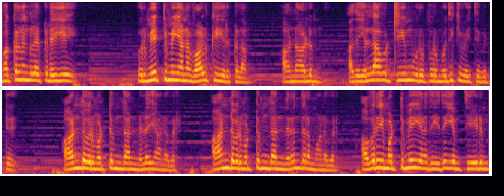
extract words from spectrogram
மக்களுங்களுக்கிடையே ஒரு மேட்டுமையான வாழ்க்கை இருக்கலாம். ஆனாலும் அதை எல்லாவற்றையும் ஒரு புறம் ஒதுக்கி வைத்துவிட்டு ஆண்டவர் மட்டும்தான் நிலையானவர் ஆண்டவர் மட்டும்தான் நிரந்தரமானவர் அவரை மட்டுமே எனது இதயம் தேடும்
